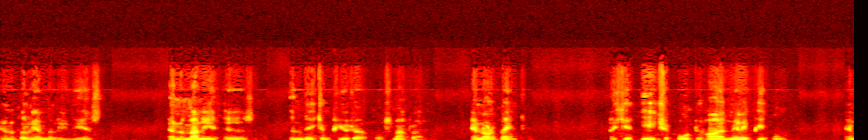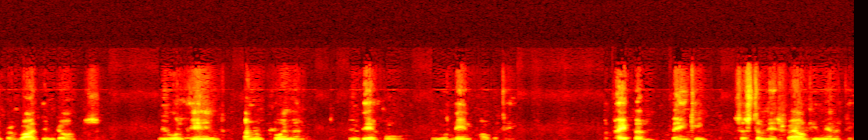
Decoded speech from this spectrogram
and a billion millionaires. And the money is in the computer or smartphone and not a bank. They can each afford to hire many people and provide them jobs. We will end unemployment and therefore we will end poverty. The paper banking system has failed humanity.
